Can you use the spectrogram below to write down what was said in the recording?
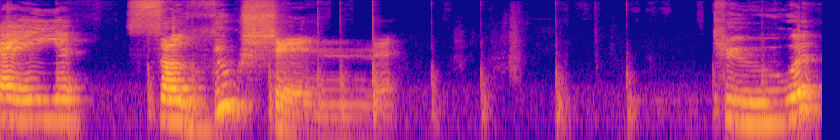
a solution to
